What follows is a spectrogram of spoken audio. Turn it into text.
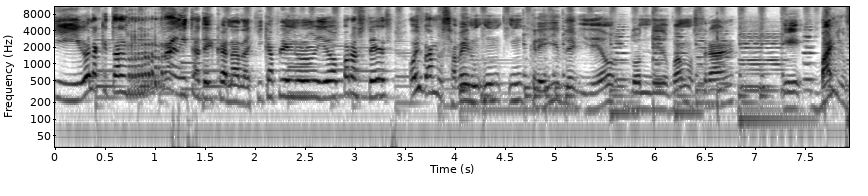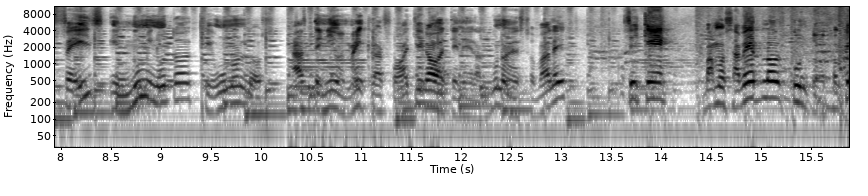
Y hola, ¿qué tal ranita del canal? Aquí Capri en un nuevo video para ustedes Hoy vamos a ver un increíble video donde nos va a mostrar eh, varios fails en un minuto que uno los ha tenido en Minecraft o ha llegado a tener alguno de estos, ¿vale? Así que vamos a verlos juntos, ¿ok?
